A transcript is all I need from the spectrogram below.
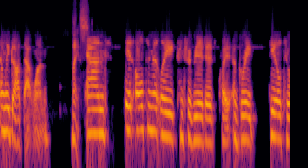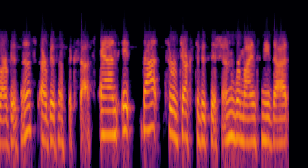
And we got that one. Nice. And it ultimately contributed quite a great deal to our business, our business success. And it, that sort of juxtaposition reminds me that,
